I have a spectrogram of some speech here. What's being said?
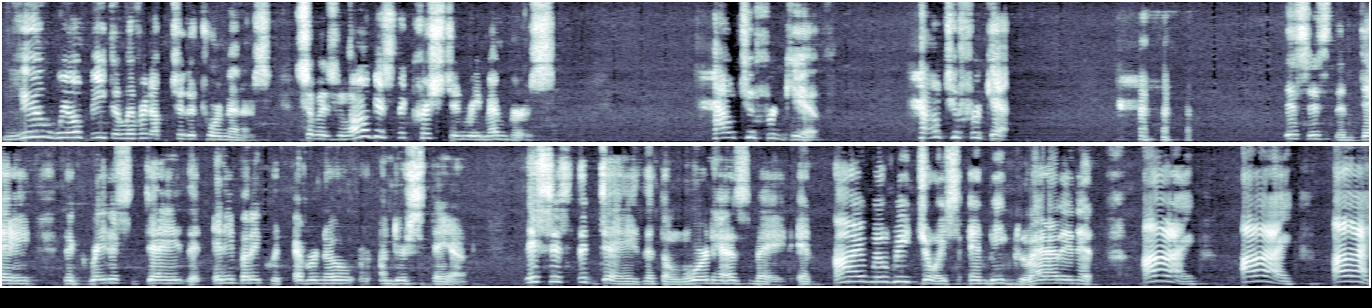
you will be delivered up to the tormentors. So as long as the Christian remembers how to forgive, how to forget, this is the day, the greatest day that anybody could ever know or understand. This is the day that the Lord has made, and I will rejoice and be glad in it. I, I, I,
